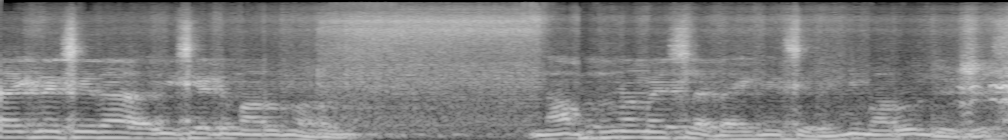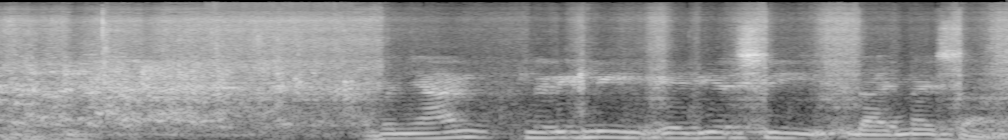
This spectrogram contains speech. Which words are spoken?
ഡയഗ്നൈസ് ചെയ്ത ഈസി ആയിട്ട് മാറും എന്ന് പറഞ്ഞു. നാൽപ്പത്തൊന്നാം വയസ്സിലാണ് ഡയഗ്നൈസ് ചെയ്തത് ഇനി മാറുമെന്ന് ചോദിച്ചു. അപ്പം ഞാൻ clinically A D H D ഡയഗ്നൈസ്ഡാണ്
